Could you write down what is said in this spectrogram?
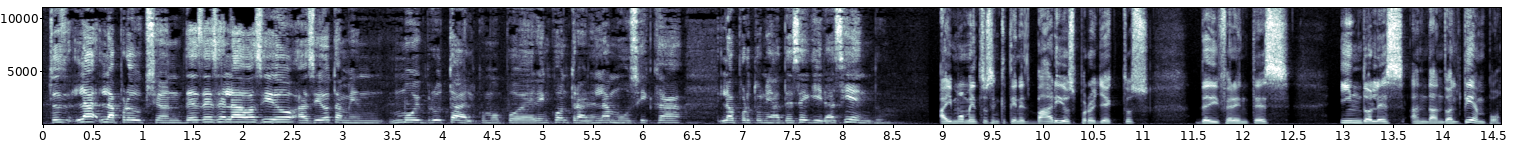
Entonces la, la, producción desde ese lado ha sido, ha sido también muy brutal, como poder encontrar en la música la oportunidad de seguir haciendo. Hay momentos en que tienes varios proyectos de diferentes índoles andando al tiempo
